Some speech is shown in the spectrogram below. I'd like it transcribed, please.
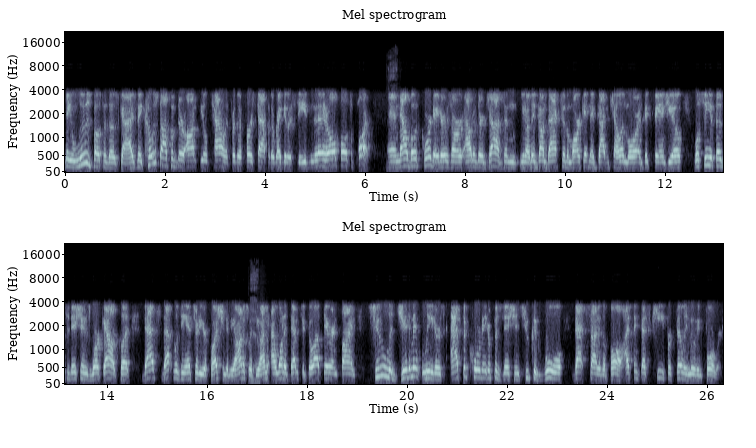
they lose both of those guys. They coast off of their on-field talent for the first half of the regular season, and then it all falls apart. And now both coordinators are out of their jobs, and you know they've gone back to the market and they've gotten Kellen Moore and Vic Fangio. We'll see if those additions work out, but that's that was the answer to your question. To be honest with you, I, I wanted them to go out there and find two legitimate leaders at the coordinator positions who could rule that side of the ball. I think that's key for Philly moving forward.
